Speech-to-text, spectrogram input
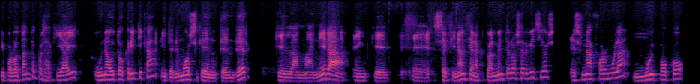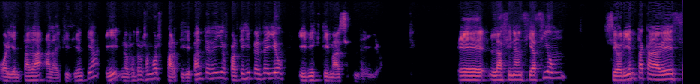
Y por lo tanto, pues aquí hay una autocrítica y tenemos que entender que la manera en que eh, se financian actualmente los servicios es una fórmula muy poco orientada a la eficiencia y nosotros somos participantes de ellos, partícipes de ello y víctimas de ello. Eh, la financiación se orienta cada vez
